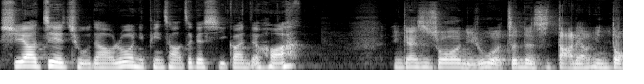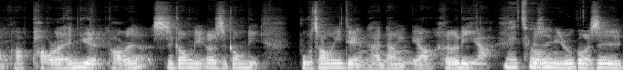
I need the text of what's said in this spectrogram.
需要戒除的哦。如果你平常有这个习惯的话。应该是说，你如果真的是大量运动哈，跑了很远，跑了十公里、二十公里，补充一点含糖饮料合理啦。没错。可是你如果是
